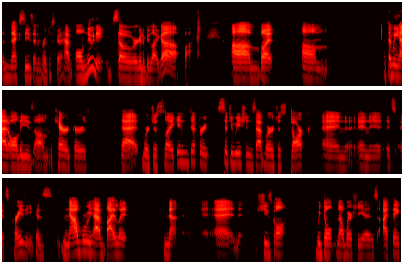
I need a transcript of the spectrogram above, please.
the next season we're just gonna have all new names. So we're gonna be like, oh fuck. Um, but um, then we had all these um characters that were just like in different situations that were just dark and and it, it's it's crazy because now we have Violet, and she's gone. We don't know where she is. I think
